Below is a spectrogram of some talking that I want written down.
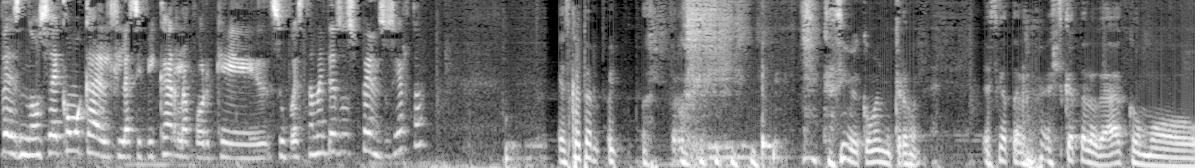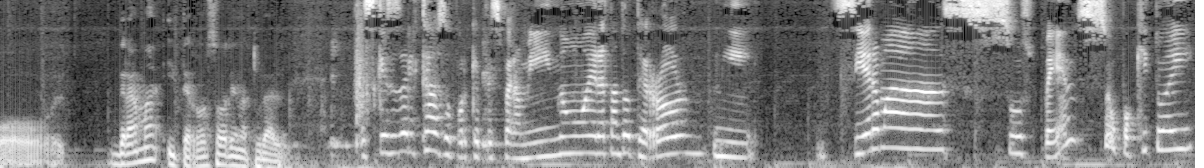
pues no sé cómo clasificarla porque supuestamente es suspenso, ¿cierto? Es Casi me como el micrófono. Es, es catalogada como drama y terror sobrenatural. Es que ese es el caso, porque pues para mí no era tanto terror, ni... Si era más suspenso, poquito ahí.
